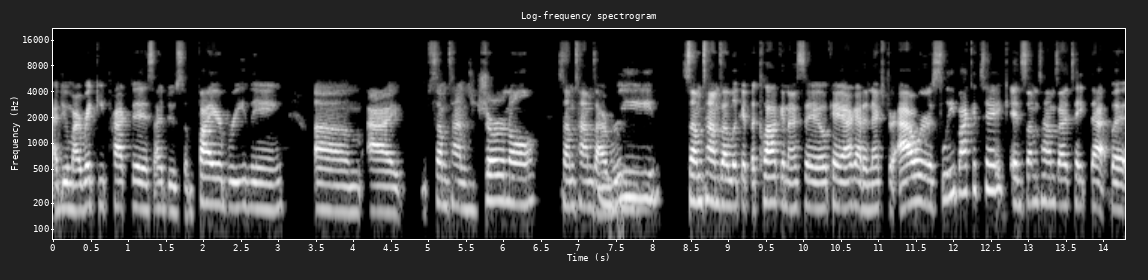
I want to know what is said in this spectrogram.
I do my Reiki practice, I do some fire breathing, um, I sometimes journal, sometimes I mm-hmm. read, sometimes I look at the clock and I say, okay, I got an extra hour of sleep I could take, and sometimes I take that, but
